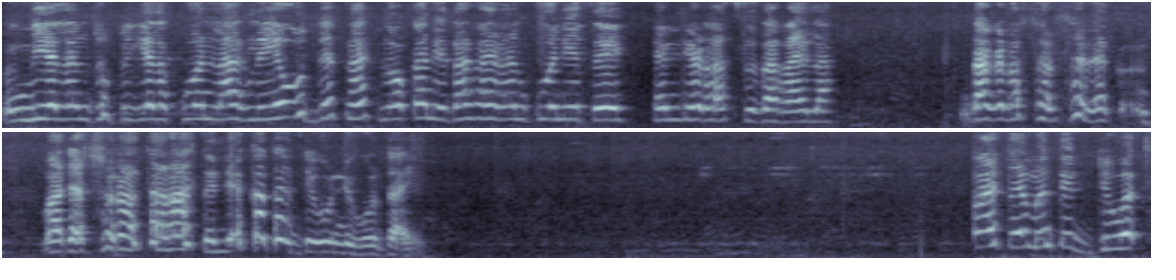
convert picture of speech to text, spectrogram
मग मी याला झोपी गेला कोण लागले? येऊच देत नाहीत लोकांनी धरायला आणि कोण येते त्यांनी रस्ता धरायला. दगडा सरसऱ्या माझ्या सुनाचा नातं लेखातच देऊन निघून जाईल. काय ते म्हणते जीवच.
